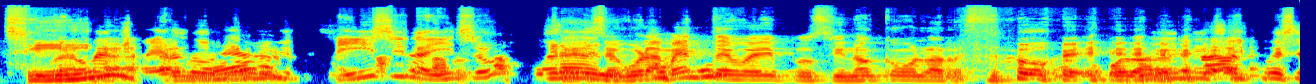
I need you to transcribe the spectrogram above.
Sí, sí, sí la hizo. seguramente, güey, pues si no, ¿cómo lo arrestó, güey? Pues,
